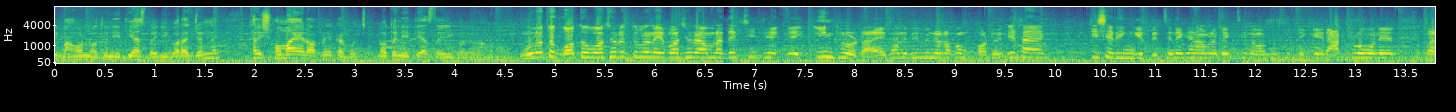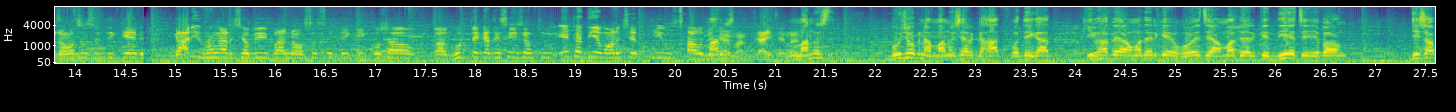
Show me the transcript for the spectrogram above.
যে বাংলার নতুন ইতিহাস তৈরি করার জন্য খালি সময়ের অপেক্ষা করছে নতুন ইতিহাস তৈরি করে বাংলা। মূলত গত বছরের তুলনায় এই বছরে আমরা দেখছি যে এই ইন্ট্রোটা এখানে বিভিন্ন রকম ফটো এটা কিসের ইঙ্গিত দিচ্ছেন? এখানে আমরা দেখছি নওশাদ সিদ্দিকের আক্রমণের বা নওশাদ সিদ্দিকের গাড়ি ভাঙার ছবি বা নওশাদ সিদ্দিকি কোথাও ঘুরতে গেছে সেই সব ছবি এটা দিয়ে মানুষের কি উৎসাহ দিতে চাইছেন মানুষ বুঝুক না, মানুষের ঘাত, প্রতিঘাত কীভাবে আমাদেরকে হয়েছে, আমাদেরকে দিয়েছে এবং যেসব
